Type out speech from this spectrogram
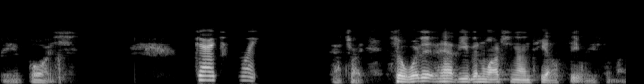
big boys. That's right. That's right. So, what have you been watching on TLC recently?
